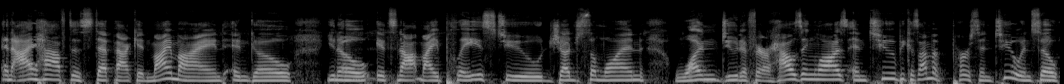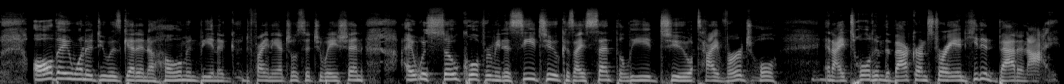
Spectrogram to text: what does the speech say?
And i have to step back in my mind and go you know it's not my place to judge someone one due to fair housing laws and two because i'm a person too. And so all they want to do is get in a home and be in a good financial situation. It was so cool for me to see too because i sent the lead to ty virgil mm-hmm. and i told him the background story and he didn't bat an eye.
